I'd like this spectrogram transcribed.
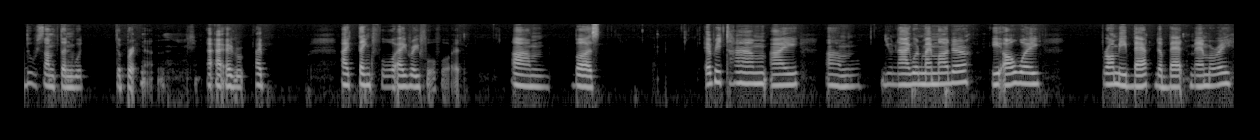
do something with the pregnant I I I, I thankful I grateful for it um but every time I um unite with my mother it always brought me back the bad memory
